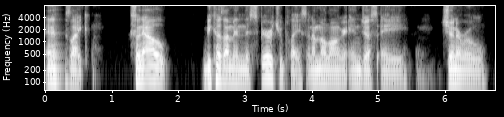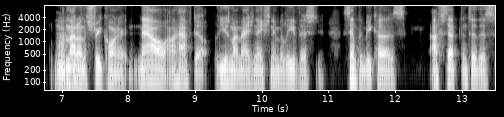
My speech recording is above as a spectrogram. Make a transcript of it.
And it's like so now because i'm in this spiritual place and i'm no longer in just a general i'm not on the street corner now i have to use my imagination and believe this simply because i've stepped into this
